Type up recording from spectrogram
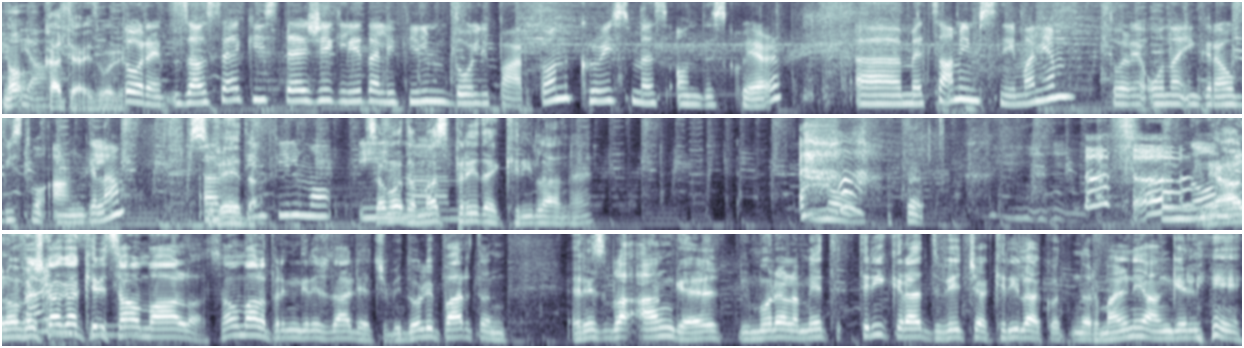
No, ja. Katja, izvoli. Torej, za vse, ki ste že gledali film Dolly Parton, Christmas on the Square, uh, med samim snemanjem, torej ona igra v bistvu Angela. eh, Seveda. in, Samo da ima spredaj krila. Ne? No. No, ja, no, veš, kakšna krica, samo malo, samo malo, preden greš dalje. Če bi Dolly Parton res bila angel, bi morala imeti trikrat večja krila kot normalni angeli.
